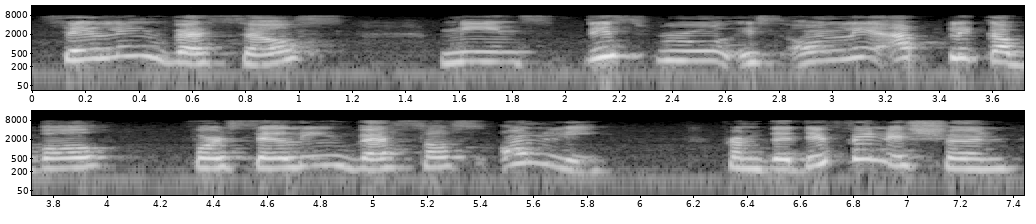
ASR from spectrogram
sailing vessels means this rule is only applicable for sailing vessels only. From the definition,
